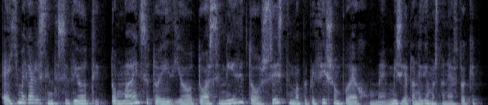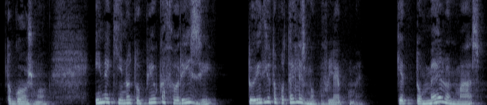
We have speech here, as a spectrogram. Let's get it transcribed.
Έχει μεγάλη σύνθεση διότι το mindset το ίδιο, το ασυνείδητο σύστημα πεπιθήσεων που έχουμε εμείς για τον ίδιο μας τον εαυτό και τον κόσμο, είναι εκείνο το οποίο καθορίζει το ίδιο το αποτέλεσμα που βλέπουμε. Και το μέλλον μας,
